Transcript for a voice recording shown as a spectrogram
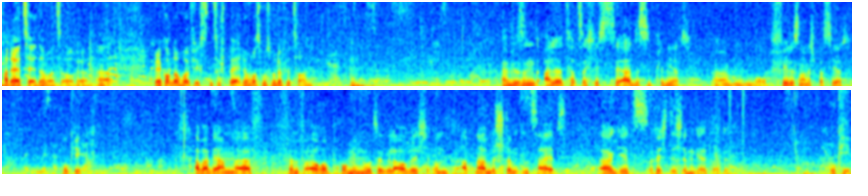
Hat er erzählt damals auch, ja. Ja. Wer kommt am häufigsten zu spät und was muss man dafür zahlen? Äh, Wir sind alle tatsächlich sehr diszipliniert. Ähm, Viel ist noch nicht passiert. Okay. Aber wir haben äh, 5 Euro pro Minute, glaube ich, und ab einer bestimmten Zeit äh, geht es richtig in den Geldbeutel. Okay.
